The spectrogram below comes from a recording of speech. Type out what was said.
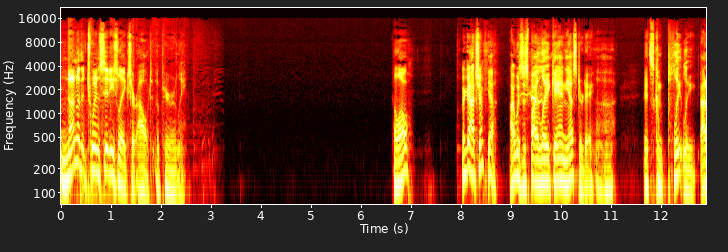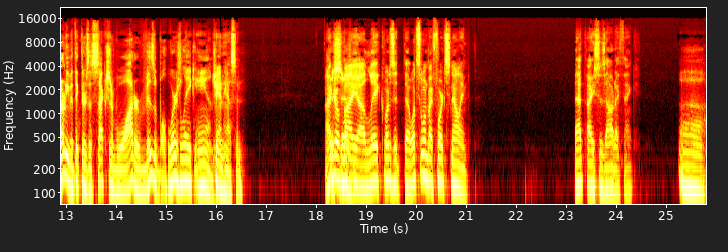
None of the Twin Cities lakes are out, apparently. Hello? We got you. Yeah. I was just by Lake Ann yesterday. Uh-huh. It's completely, I don't even think there's a section of water visible. Where's Lake Ann? Chanhassen. I This go by uh, Lake. What is it? Uh, what's the one by Fort Snelling? That ice is out, I think. Uh,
